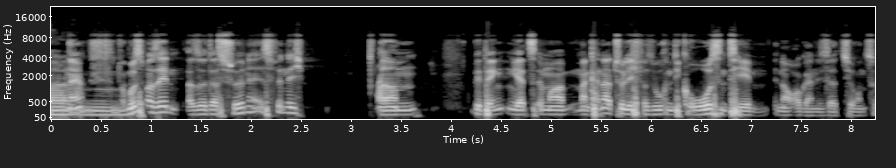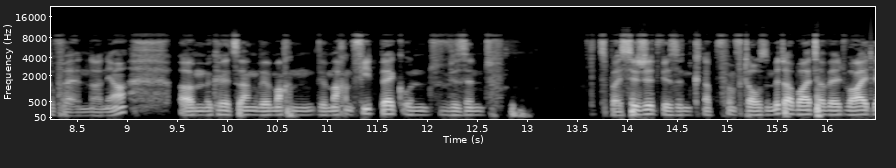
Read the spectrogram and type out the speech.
Naja, ähm, du musst mal sehen, also das Schöne ist, finde ich, ähm, wir denken jetzt immer, man kann natürlich versuchen, die großen Themen in der Organisation zu verändern, ja. Ähm, wir können jetzt sagen, wir machen, wir machen Feedback und wir sind jetzt bei Sigit, wir sind knapp 5000 Mitarbeiter weltweit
